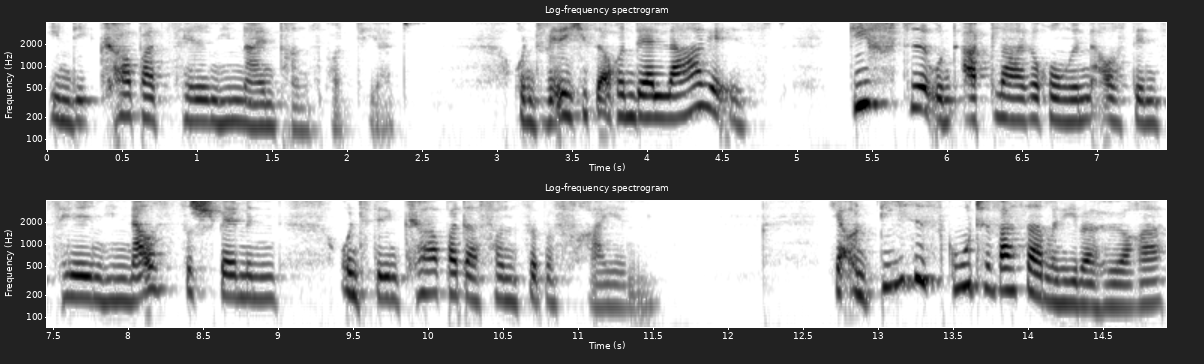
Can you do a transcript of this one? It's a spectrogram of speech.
in die Körperzellen hineintransportiert. Und welches auch in der Lage ist, Gifte und Ablagerungen aus den Zellen hinauszuschwemmen und den Körper davon zu befreien. Ja, und dieses gute Wasser, mein lieber Hörer,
